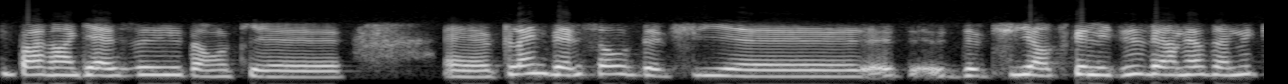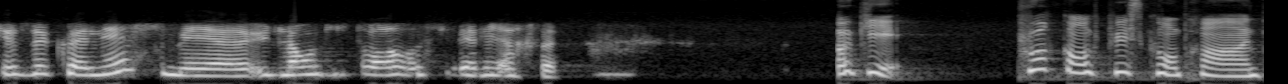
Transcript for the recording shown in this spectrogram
super engagés. Donc plein de belles choses depuis, depuis en tout cas les dix dernières années que je connaisse, mais une longue histoire aussi derrière ça. OK. Pour qu'on puisse comprendre,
